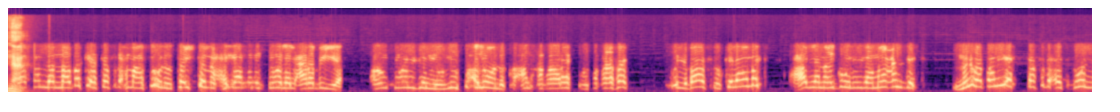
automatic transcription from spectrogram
نعم. لكن لما بكرة تصبح مسؤول وتجتمع هي من الدول العربية أو الجنوبيه ويسألونك عن حضارتك وثقافتك ولباسك وكلامك على لما يقول إذا ما عندك. من وطنية تصبح تقول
